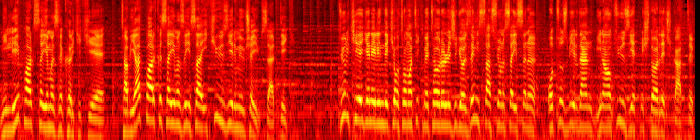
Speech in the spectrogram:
Milli park sayımızı 42'ye, tabiat parkı sayımızı ise 223'e yükselttik. Türkiye genelindeki otomatik meteoroloji gözlem istasyonu sayısını 31'den 1674'e çıkarttık.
